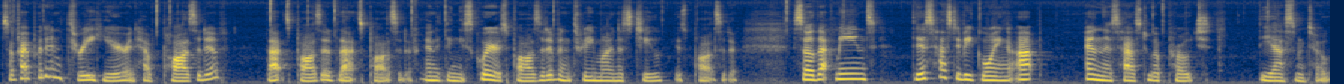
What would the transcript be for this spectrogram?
So if I put in 3 here and have positive, that's positive, that's positive. Anything you square is positive, and 3 minus 2 is positive. So that means this has to be going up, and this has to approach the asymptote.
